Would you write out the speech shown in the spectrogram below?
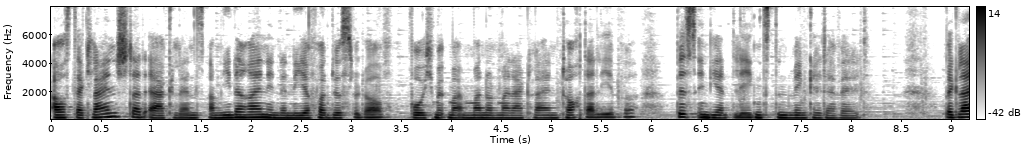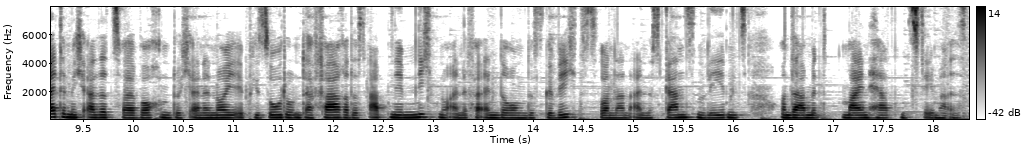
Aus der kleinen Stadt Erkelenz am Niederrhein in der Nähe von Düsseldorf, wo ich mit meinem Mann und meiner kleinen Tochter lebe, bis in die entlegensten Winkel der Welt. Begleite mich alle zwei Wochen durch eine neue Episode und erfahre, dass Abnehmen nicht nur eine Veränderung des Gewichts, sondern eines ganzen Lebens und damit mein Herzensthema ist.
